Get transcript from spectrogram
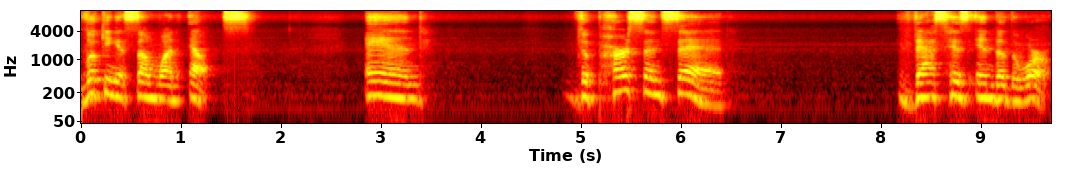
looking at someone else. And the person said, That's his end of the world.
